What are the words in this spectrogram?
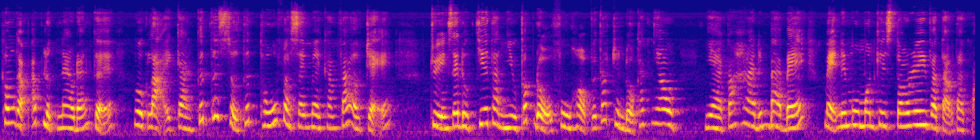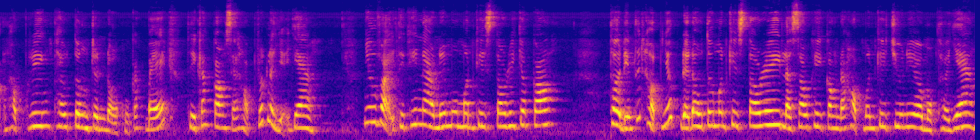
không gặp áp lực nào đáng kể, ngược lại càng kích thích sự thích thú và say mê khám phá ở trẻ. Truyện sẽ được chia thành nhiều cấp độ phù hợp với các trình độ khác nhau. Nhà có 2 đến 3 bé, mẹ nên mua Monkey Story và tạo tài khoản học riêng theo từng trình độ của các bé thì các con sẽ học rất là dễ dàng. Như vậy thì khi nào nên mua Monkey Story cho con? Thời điểm thích hợp nhất để đầu tư Monkey Story là sau khi con đã học Monkey Junior một thời gian.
